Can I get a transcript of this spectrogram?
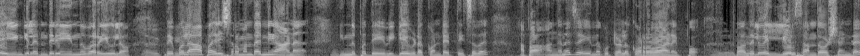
ചെയ്യെങ്കിൽ എന്തിനേന്ന് പറയൂലോ? അതേപോലെ ആ പരിശ്രമം തന്നെയാണ് ഇന്നിപ്പോ ദേവിക ഇവിടെ കൊണ്ടെത്തിച്ചത്. അപ്പൊ അങ്ങനെ ചെയ്യുന്ന കുട്ടികൾ കുറവാണ് ഇപ്പോൾ അപ്പൊ അതിൽ വലിയൊരു സന്തോഷമുണ്ട്.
